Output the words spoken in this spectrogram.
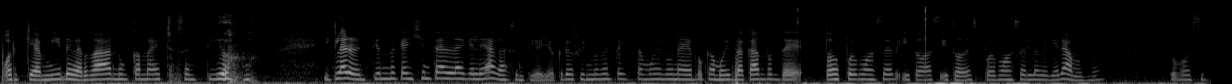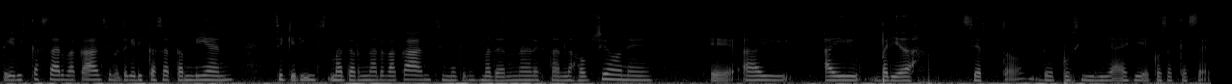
Porque a mí de verdad nunca me ha hecho sentido. y claro, entiendo que hay gente a la que le haga sentido. Yo creo firmemente que estamos en una época muy bacán donde todos podemos hacer y todas y todos podemos hacer lo que queramos, ¿no? como si te querís casar, bacán, si no te querís casar también, si querís maternar, bacán, si no querís maternar, están las opciones, eh, hay, hay variedad, ¿cierto?, de posibilidades y de cosas que hacer.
